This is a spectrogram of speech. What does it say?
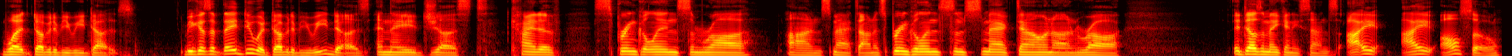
what WWE does. Because if they do what WWE does and they just kind of sprinkle in some Raw on SmackDown and sprinkle in some SmackDown on Raw, it doesn't make any sense. I I also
